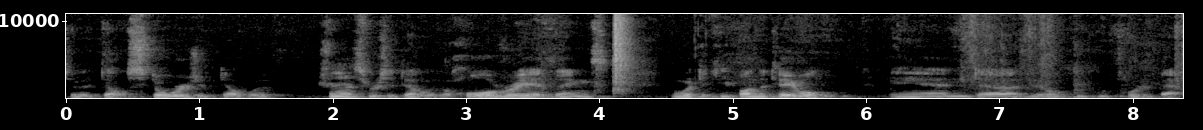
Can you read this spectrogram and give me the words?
So it dealt with storage, it dealt with transfers, it dealt with a whole array of things, and what to keep on the table, and, uh, it'll be reported back.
